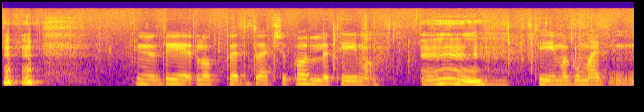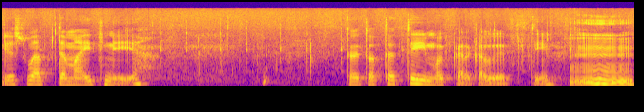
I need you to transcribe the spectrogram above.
Joo, det lopetetaan että kolle tiimo. Mm. Tiimo, kun mä jos väptämait niin. Ja... Toi totta tiimo kalka vyöptiin. Mm.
